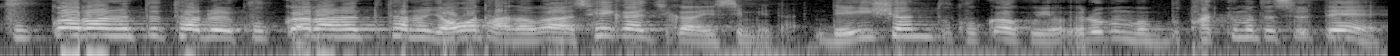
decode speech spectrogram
국가라는 뜻하는 국가라는 뜻하는 영어 단어가 세 가지가 있습니다. nation도 국가고요. 여러분 뭐 document 쓸 때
